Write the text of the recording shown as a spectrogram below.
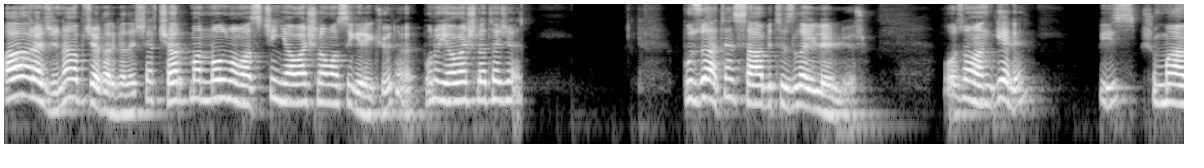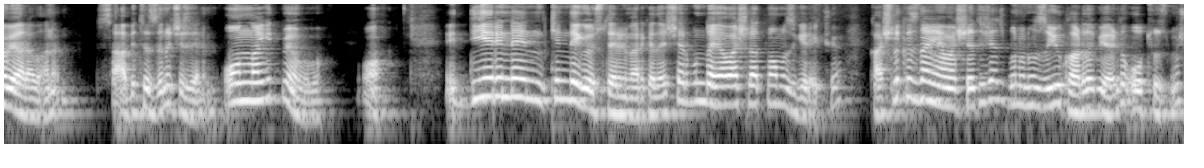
A aracı ne yapacak arkadaşlar? Çarpmanın olmaması için yavaşlaması gerekiyor değil mi? Bunu yavaşlatacağız. Bu zaten sabit hızla ilerliyor. O zaman gelin biz şu mavi arabanın sabit hızını çizelim. 10'la gitmiyor mu bu? 10. E, diğerinkini de gösterelim arkadaşlar. Bunu da yavaşlatmamız gerekiyor. Kaçlık hızdan yavaşlatacağız? Bunun hızı yukarıda bir yerde 30'muş.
